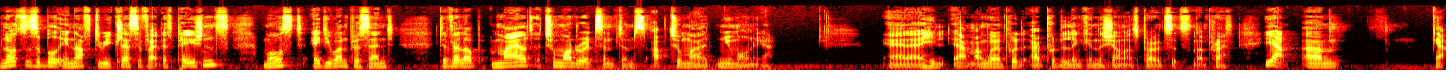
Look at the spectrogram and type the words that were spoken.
noticeable enough to be classified as patients, most, 81%, develop mild to moderate symptoms up to mild pneumonia. And uh, he, I'm, I'm going to put, I put a link in the show notes, in the press. Yeah. Um, yeah.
